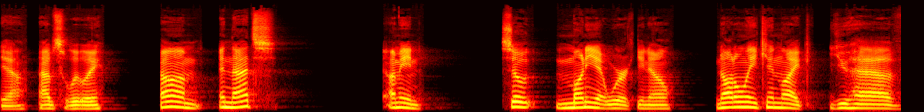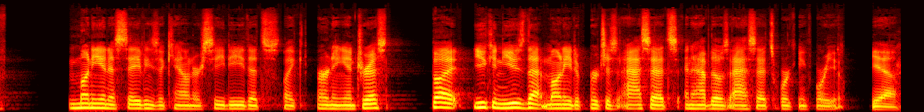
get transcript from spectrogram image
Yeah, absolutely. Um, and that's, I mean, so money at work, you know, not only can like you have money in a savings account or CD that's like earning interest, but you can use that money to purchase assets and have those assets working for you. Yeah,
